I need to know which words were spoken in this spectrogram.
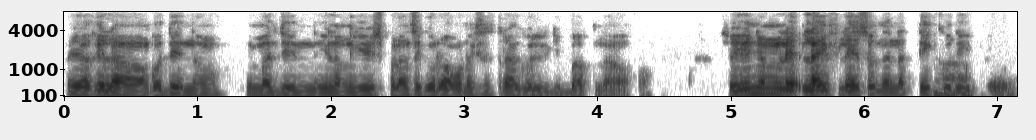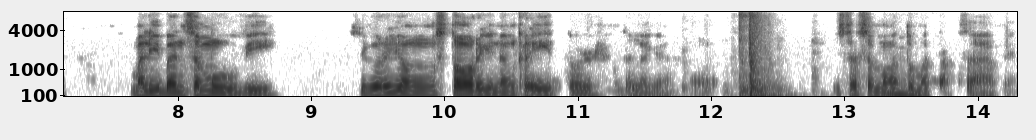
Kaya kailangan ko din, no? Imagine, ilang years pa lang siguro ako nagsa-struggle, give up na ako. So, yun yung le- life lesson na na-take ko Oo. dito. Maliban sa movie, siguro yung story ng creator talaga. Isa sa mga Hmm. tumatak sa akin.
